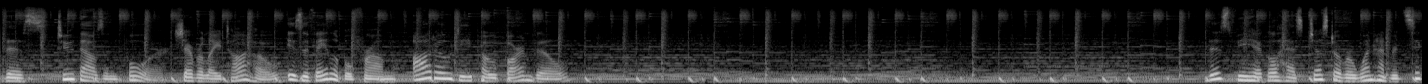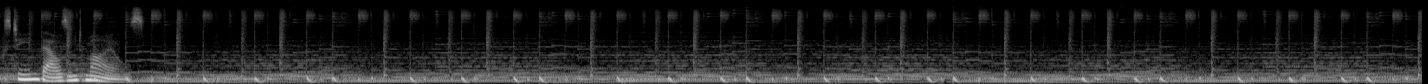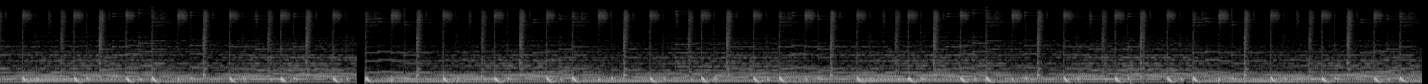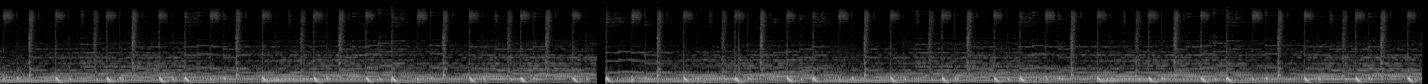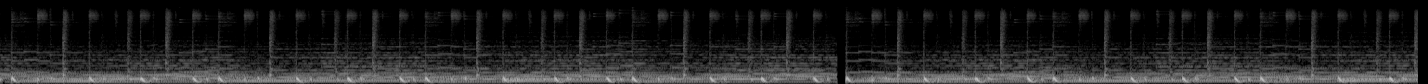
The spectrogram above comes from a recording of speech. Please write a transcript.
This 2004 Chevrolet Tahoe is available from Auto Depot Farmville. This vehicle has just over 116,000 miles.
